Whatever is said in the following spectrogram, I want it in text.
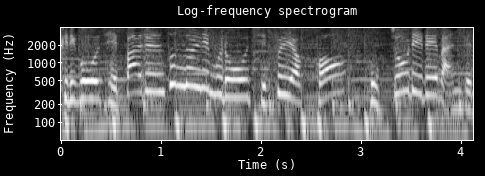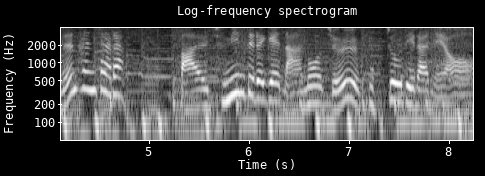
그리고 재빠른 손놀림으로 짚을 엮어 복조리를 만드는 한 사람. 마을 주민들에게 나눠줄 복조리라네요.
